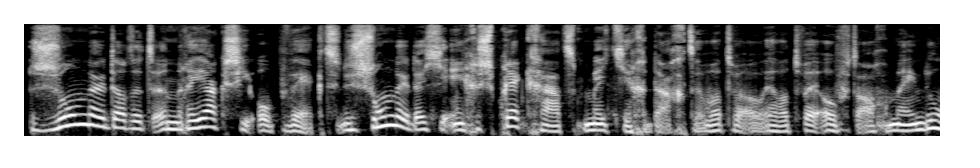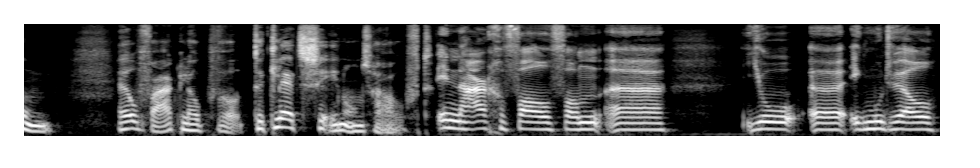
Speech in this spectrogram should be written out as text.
Zonder dat het een reactie opwekt. Dus zonder dat je in gesprek gaat met je gedachten. Wat we, wat we over het algemeen doen. Heel vaak lopen we te kletsen in ons hoofd. In haar geval van, eh, joh, eh, ik moet wel...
